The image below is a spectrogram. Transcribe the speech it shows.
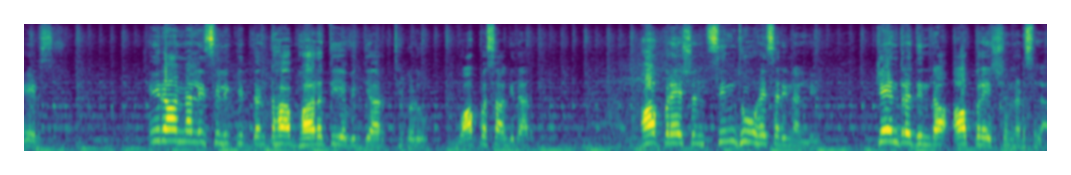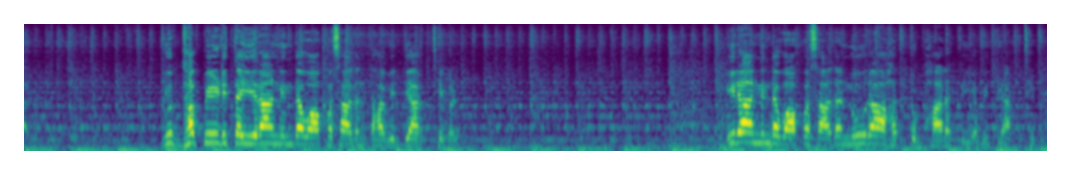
Air strike. ಇರಾನ್ನಲ್ಲಿ ಸಿಲುಕಿದ್ದಂತಹ ಭಾರತೀಯ ವಿದ್ಯಾರ್ಥಿಗಳು ವಾಪಸ್ಸಾಗಿದ್ದಾರೆ. ಆಪರೇಷನ್ ಸಿಂಧು ಹೆಸರಿನಲ್ಲಿ ಕೇಂದ್ರದಿಂದ ಆಪರೇಷನ್ ನಡೆಸಲಾಗಿದೆ. ಯುದ್ಧ ಪೀಡಿತ ಇರಾನ್ನಿಂದ ವಾಪಸ್ಸಾದಂತಹ ವಿದ್ಯಾರ್ಥಿಗಳು. ಇರಾನ್ನಿಂದ ವಾಪಸ್ಸಾದ ನೂರ ಹತ್ತು ಭಾರತೀಯ ವಿದ್ಯಾರ್ಥಿಗಳು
